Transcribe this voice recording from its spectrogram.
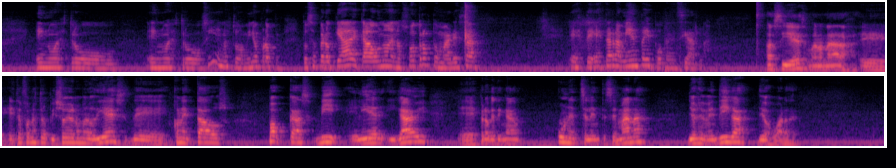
en nuestro, en nuestro, sí, en nuestro dominio propio. Entonces, pero queda de cada uno de nosotros tomar esa, este, esta herramienta y potenciarla. Así es, bueno, nada. eh, este fue nuestro episodio número 10 de Conectados Podcast. Vi, Elier y Gaby. Eh, espero que tengan una excelente semana. Dios les bendiga, Dios guarde.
